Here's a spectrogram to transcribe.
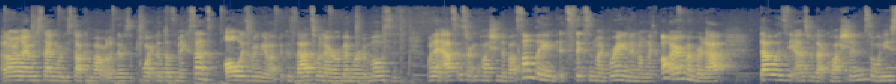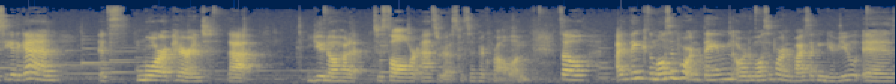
I don't really understand what he's talking about, or like there's a point that doesn't make sense, always bring it up because that's when I remember the most is when I ask a certain question about something, it sticks in my brain and I'm like, oh, I remember that. That was the answer to that question. So when you see it again, it's more apparent that you know how to, to solve or answer a specific problem. So I think the most important thing or the most important advice I can give you is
